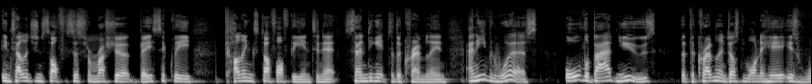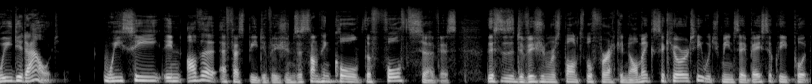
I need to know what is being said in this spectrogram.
intelligence officers from Russia basically culling stuff off the internet, sending it to the Kremlin, and even worse, all the bad news that the Kremlin doesn't want to hear is weeded out. We see in other FSB divisions is something called the Fourth Service. This is a division responsible for economic security, which means they basically put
